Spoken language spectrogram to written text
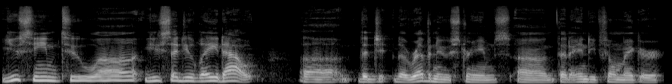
you seem to uh, you said you laid out uh, the the revenue streams uh, that an indie filmmaker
